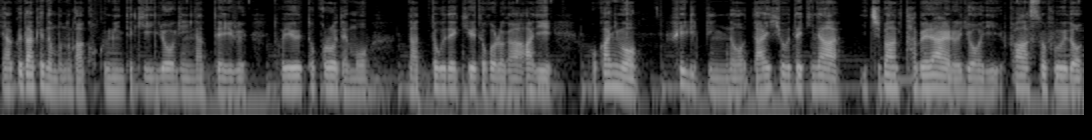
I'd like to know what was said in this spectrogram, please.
焼くだけのものが国民的料理になっているというところでも納得できるところがあり他にもフィリピンの代表的な一番食べられる料理ファーストフード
